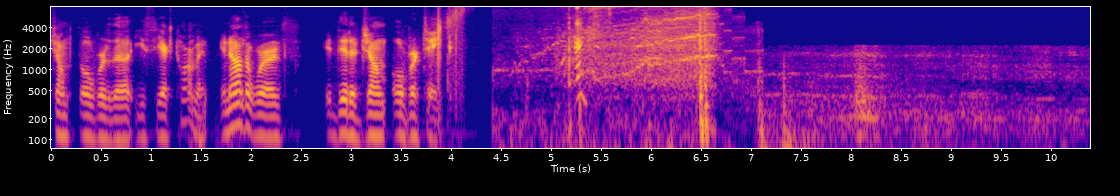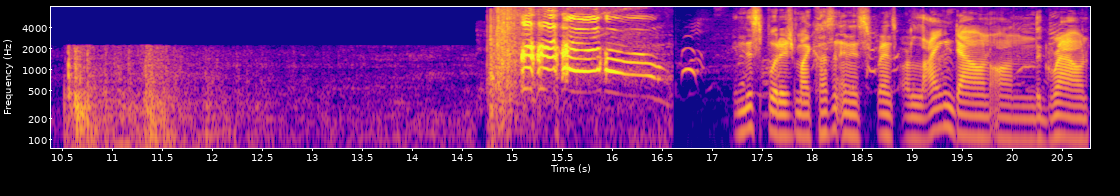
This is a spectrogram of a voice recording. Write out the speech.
jumped over the ECX Torment. In other words, it did a jump overtake. In this footage, my cousin and his friends are lying down on the ground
